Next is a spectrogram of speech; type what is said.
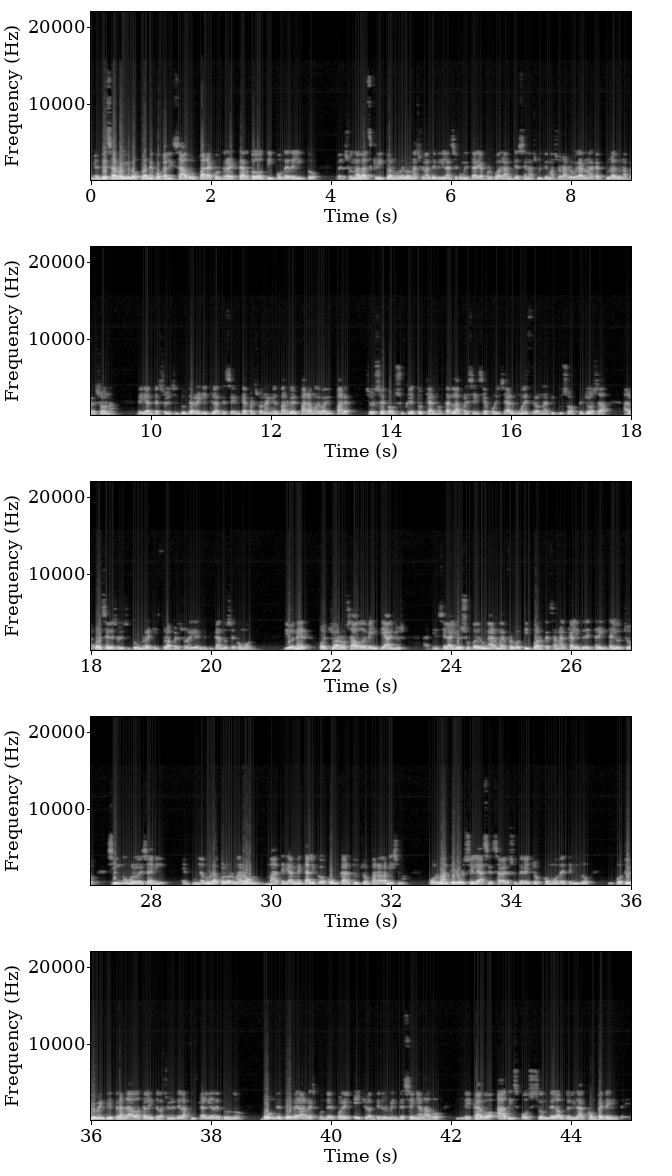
En el desarrollo de los planes focalizados para contrarrestar todo tipo de delito, personal adscrito al modelo nacional de vigilancia comunitaria por cuadrantes en las últimas horas lograron la captura de una persona. Mediante solicitud de registro y antecedente a persona en el barrio El Páramo de Valledupar, se observa un sujeto que al notar la presencia policial muestra una actitud sospechosa, al cual se le solicitó un registro a la persona identificándose como Dioner Ochoa Rosado de 20 años, a quien se le halló en su poder un arma de fuego tipo artesanal calibre 38 sin número de serie, empuñadura color marrón, material metálico con cartucho para la misma. Por lo anterior se le hacen saber sus derechos como detenido y posteriormente trasladado hasta las instalaciones de la Fiscalía de turno donde deberá responder por el hecho anteriormente señalado y dejado a disposición de la autoridad competente.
